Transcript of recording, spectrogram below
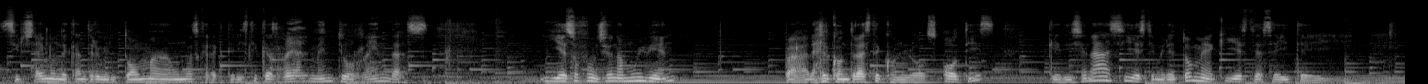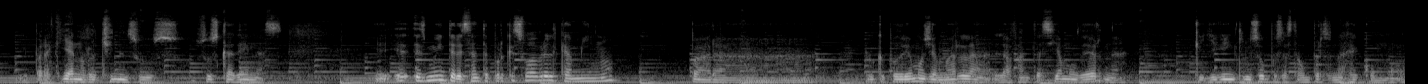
Sir Simon de Canterville toma unas características realmente horrendas. Y eso funciona muy bien para el contraste con los Otis, que dicen, ah, sí, este, mire, tome aquí este aceite y, para que ya no rechinen sus, sus cadenas. Eh, es muy interesante porque eso abre el camino para lo que podríamos llamar la, fantasía moderna, que llega incluso pues hasta un personaje como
